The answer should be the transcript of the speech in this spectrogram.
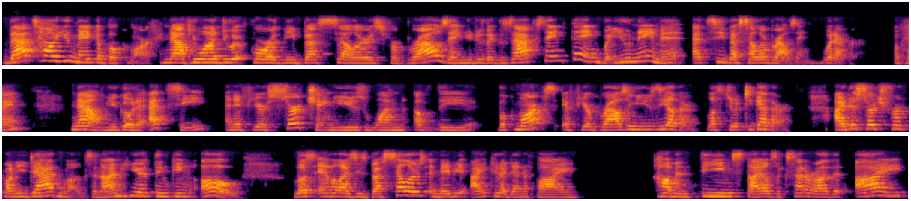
That's how you make a bookmark. Now, if you want to do it for the bestsellers for browsing, you do the exact same thing, but you name it Etsy bestseller browsing, whatever. Okay. Now you go to Etsy, and if you're searching, you use one of the bookmarks. If you're browsing, you use the other. Let's do it together. I just searched for funny dad mugs, and I'm here thinking, oh, let's analyze these bestsellers and maybe I could identify common themes, styles, etc. that I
